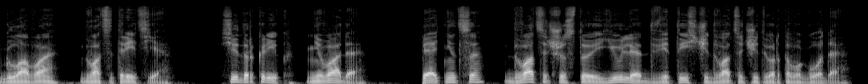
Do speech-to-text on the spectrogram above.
Глава 23. Сидер Крик, Невада. Пятница, 26 июля 2024 года.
